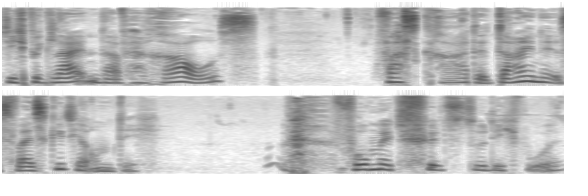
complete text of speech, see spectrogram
die ich begleiten darf, heraus, was gerade deine ist, weil es geht ja um dich. Womit fühlst du dich wohl?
